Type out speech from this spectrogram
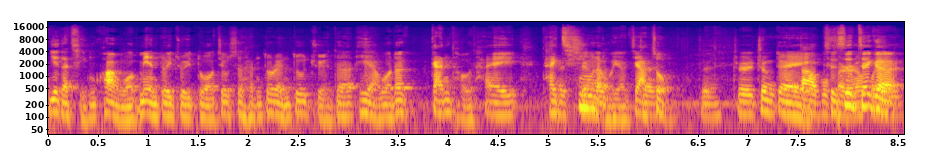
一个情况，我面对最多就是很多人都觉得，哎呀，我的杆头太太太轻了，我要加重。对，这是正对只是这个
